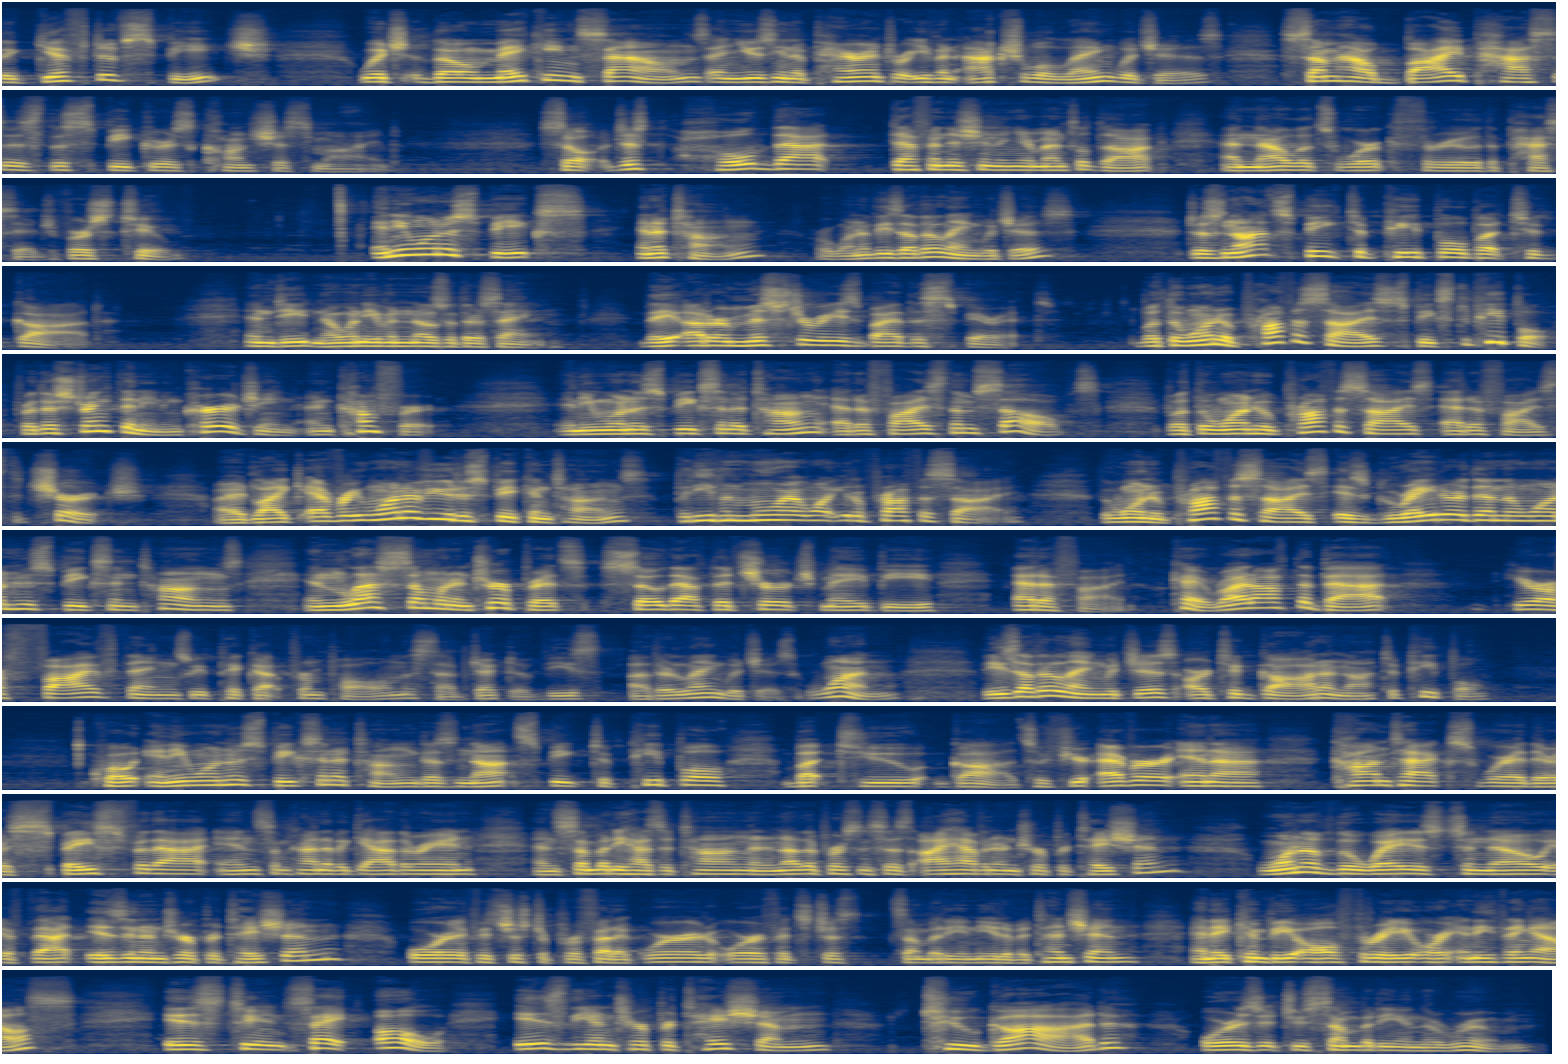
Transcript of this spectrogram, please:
the gift of speech, which, though making sounds and using apparent or even actual languages, somehow bypasses the speaker's conscious mind. So just hold that definition in your mental doc, and now let's work through the passage. Verse 2 Anyone who speaks in a tongue, or one of these other languages, does not speak to people but to God. Indeed, no one even knows what they're saying. They utter mysteries by the Spirit. But the one who prophesies speaks to people for their strengthening, encouraging, and comfort. Anyone who speaks in a tongue edifies themselves, but the one who prophesies edifies the church. I'd like every one of you to speak in tongues, but even more, I want you to prophesy. The one who prophesies is greater than the one who speaks in tongues, unless someone interprets, so that the church may be edified. Okay, right off the bat, here are five things we pick up from Paul on the subject of these other languages. One, these other languages are to God and not to people. Quote, anyone who speaks in a tongue does not speak to people, but to God. So if you're ever in a context where there's space for that in some kind of a gathering, and somebody has a tongue and another person says, I have an interpretation, one of the ways to know if that is an interpretation or if it's just a prophetic word or if it's just somebody in need of attention, and it can be all three or anything else, is to say, oh, is the interpretation to God? Or is it to somebody in the room?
